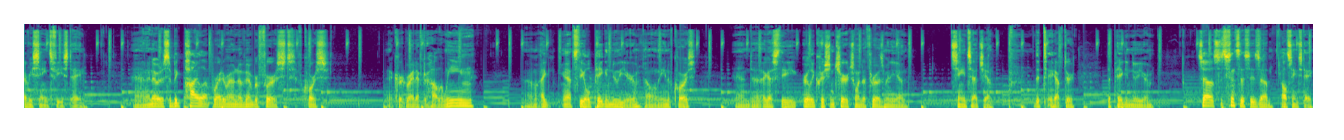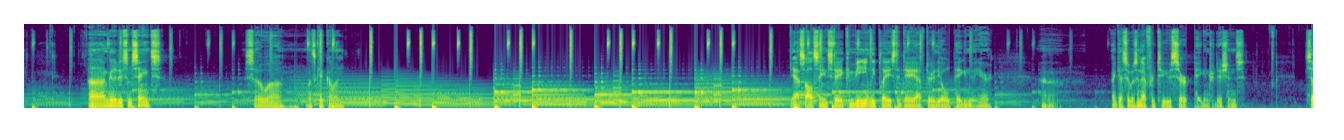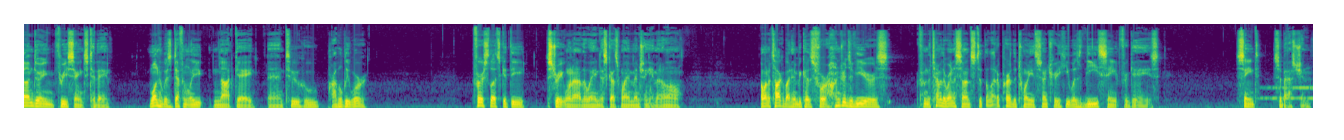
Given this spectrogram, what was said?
every saint's feast day. And I noticed a big pileup right around November 1st. Of course, it occurred right after Halloween. Um, I, that's the old pagan New Year, Halloween, of course. And uh, I guess the early Christian church wanted to throw as many uh, saints at you the day after the pagan New Year. So, so since this is um, All Saints Day, uh, I'm going to do some saints. So, uh, let's get going. Yes, All Saints Day conveniently placed a day after the old pagan New Year. Uh, I guess it was an effort to usurp pagan traditions. So I'm doing three saints today one who was definitely not gay, and two who probably were. First, let's get the straight one out of the way and discuss why I'm mentioning him at all. I want to talk about him because for hundreds of years, from the time of the Renaissance to the latter part of the 20th century, he was the saint for gays. Saint Sebastian.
